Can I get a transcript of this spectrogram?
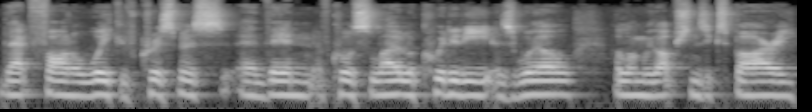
that final week of Christmas, and then of course low liquidity as well, along with options expiry,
